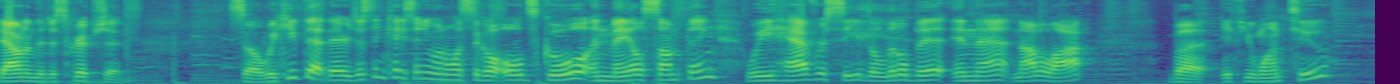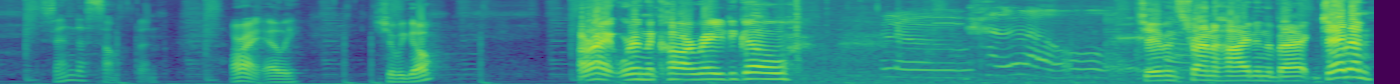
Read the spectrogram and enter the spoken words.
down in the description. So we keep that there just in case anyone wants to go old school and mail something. We have received a little bit in that, not a lot. But if you want to, send us something. All right, Ellie. Should we go? All right, we're in the car ready to go. Hello. Hello. Javen's trying to hide in the back. Javen!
